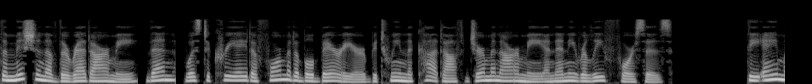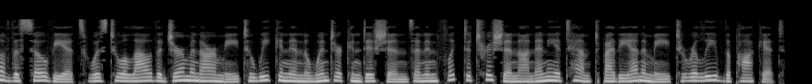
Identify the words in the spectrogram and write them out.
The mission of the Red Army, then, was to create a formidable barrier between the cut-off German army and any relief forces. The aim of the Soviets was to allow the German army to weaken in the winter conditions and inflict attrition on any attempt by the enemy to relieve the pocket.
